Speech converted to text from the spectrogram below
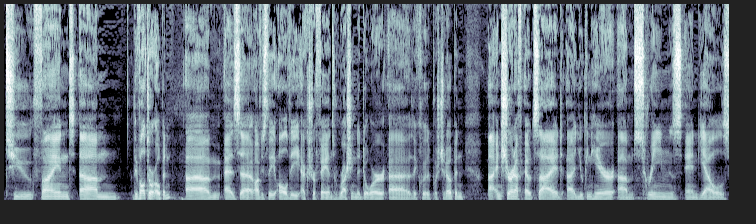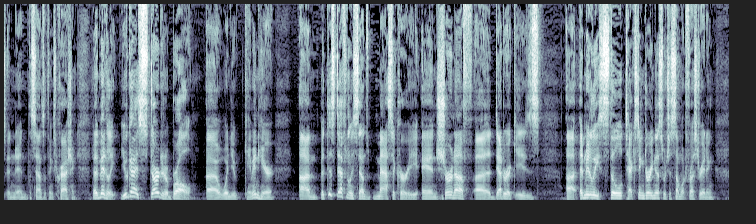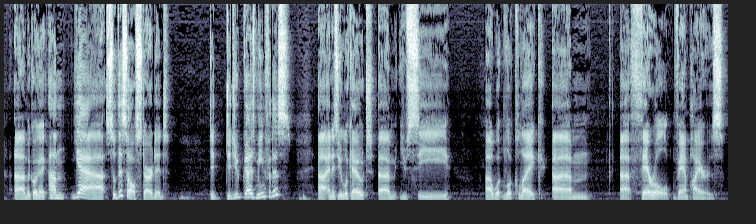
to find um, the vault door open. Um, as uh, obviously all the extra fans rushing the door, uh, they clearly pushed it open. Uh, and sure enough, outside uh, you can hear um, screams and yells and, and the sounds of things crashing. Now, admittedly, you guys started a brawl uh, when you came in here, um, but this definitely sounds massacre And sure enough, uh, Dedrick is uh, admittedly still texting during this, which is somewhat frustrating. Uh, but going like, um, yeah. So this all started. Did did you guys mean for this? and as you look out, um, you see uh, what look like um, uh, feral vampires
